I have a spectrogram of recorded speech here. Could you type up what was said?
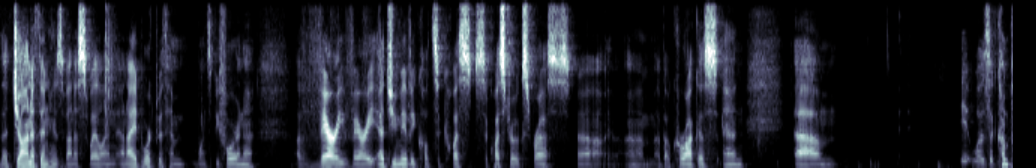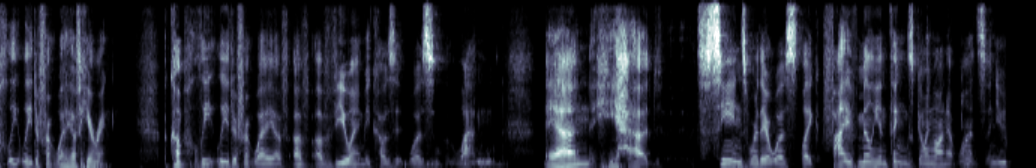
that Jonathan, who's Venezuelan, and I had worked with him once before in a a very, very edgy movie called Secuestro Express uh, um, about Caracas. And um, it was a completely different way of hearing, a completely different way of, of, of viewing because it was Latin. And he had scenes where there was like five million things going on at once, and you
